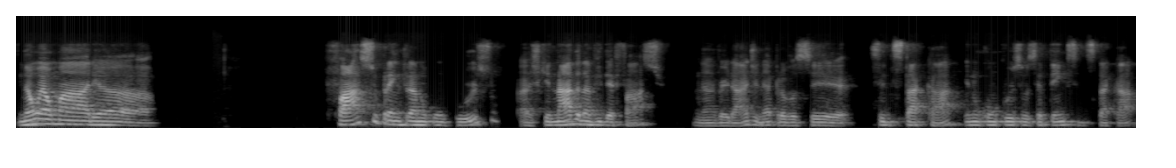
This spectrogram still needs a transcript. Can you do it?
Não é uma área fácil para entrar no concurso, acho que nada na vida é fácil, na verdade, né? Para você se destacar, e no concurso você tem que se destacar.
